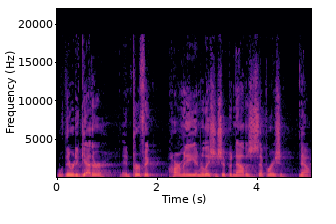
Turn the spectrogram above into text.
they were together in perfect harmony and relationship, but now there's a separation. Now,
